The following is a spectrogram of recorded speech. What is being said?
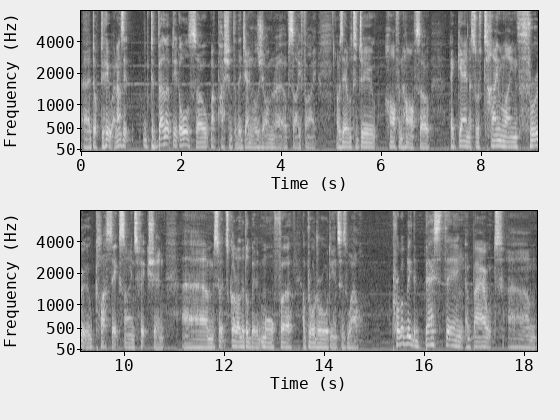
uh, Doctor Who. And as it developed it also my passion for the general genre of sci-fi. I was able to do half and half. So again a sort of timeline through classic science fiction um, so it's got a little bit more for a broader audience as well. Probably the best thing about um,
